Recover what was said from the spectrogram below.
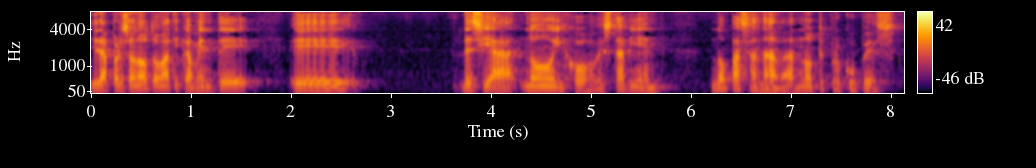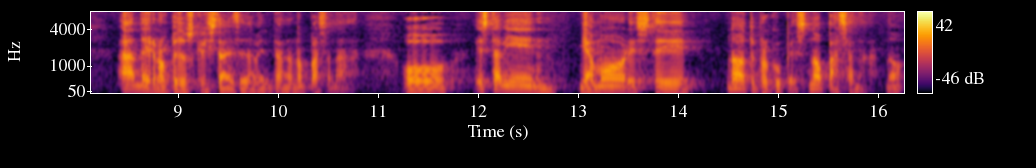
Y la persona automáticamente eh, decía, no hijo, está bien, no pasa nada, no te preocupes. Anda y rompe los cristales de la ventana, no pasa nada. O está bien, mi amor, este, no te preocupes, no pasa nada, ¿no?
